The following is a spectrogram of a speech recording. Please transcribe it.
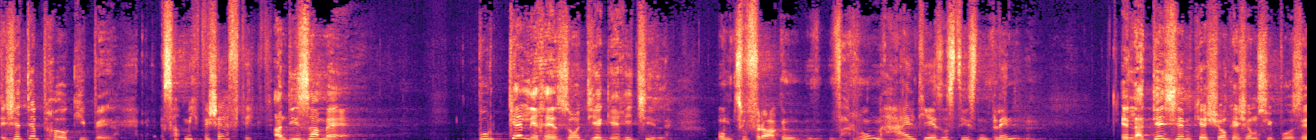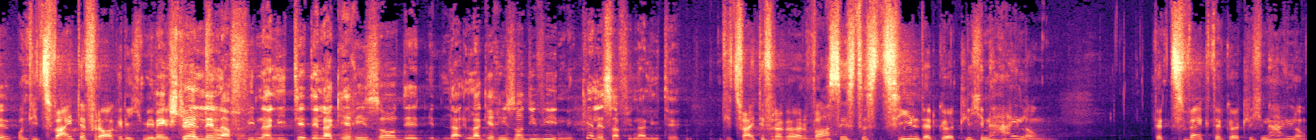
j'étais préoccupé es hat mich beschäftigt. en disant, mais pour quelle raison Dieu guérit-il Um zu fragen, warum heilt Jesus diesen Blinden? Et la deuxième question que je me suis posée, Und die zweite Frage, die ich mir mais gestellt quelle est la habe, finalité de la guérison, de, la, la guérison divine Quelle est sa finalité die zweite Frage war, was ist das Ziel der göttlichen Heilung? Der Zweck der göttlichen Heilung.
